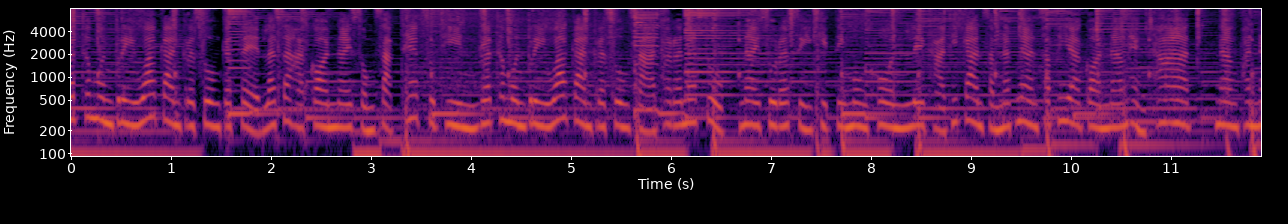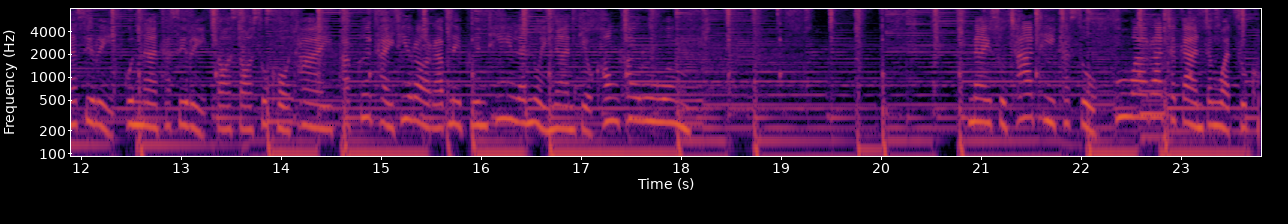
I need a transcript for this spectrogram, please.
รัฐมนตรีว่าการกระทรวงเกษตรและสหกรณ์นายสมศักดิ์เทพสุทิน รัฐมนตรีว่าการกระทรวงสาธารณสุข นายสุรศรีกิตติมงคล เลขาธิการสำนักงานทรัพยากรน้ำแห่งชาติ นางพันนสิริกุณนาทศิริสสสุโขทัยพักเพื่อไทยที่รอรับในพื้นที่และหน่วยงานเกี่ยวข้องเข้าร่วม นายสุชาติทีขสุข ผู้ว่าราชการจังหวัดสุโข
